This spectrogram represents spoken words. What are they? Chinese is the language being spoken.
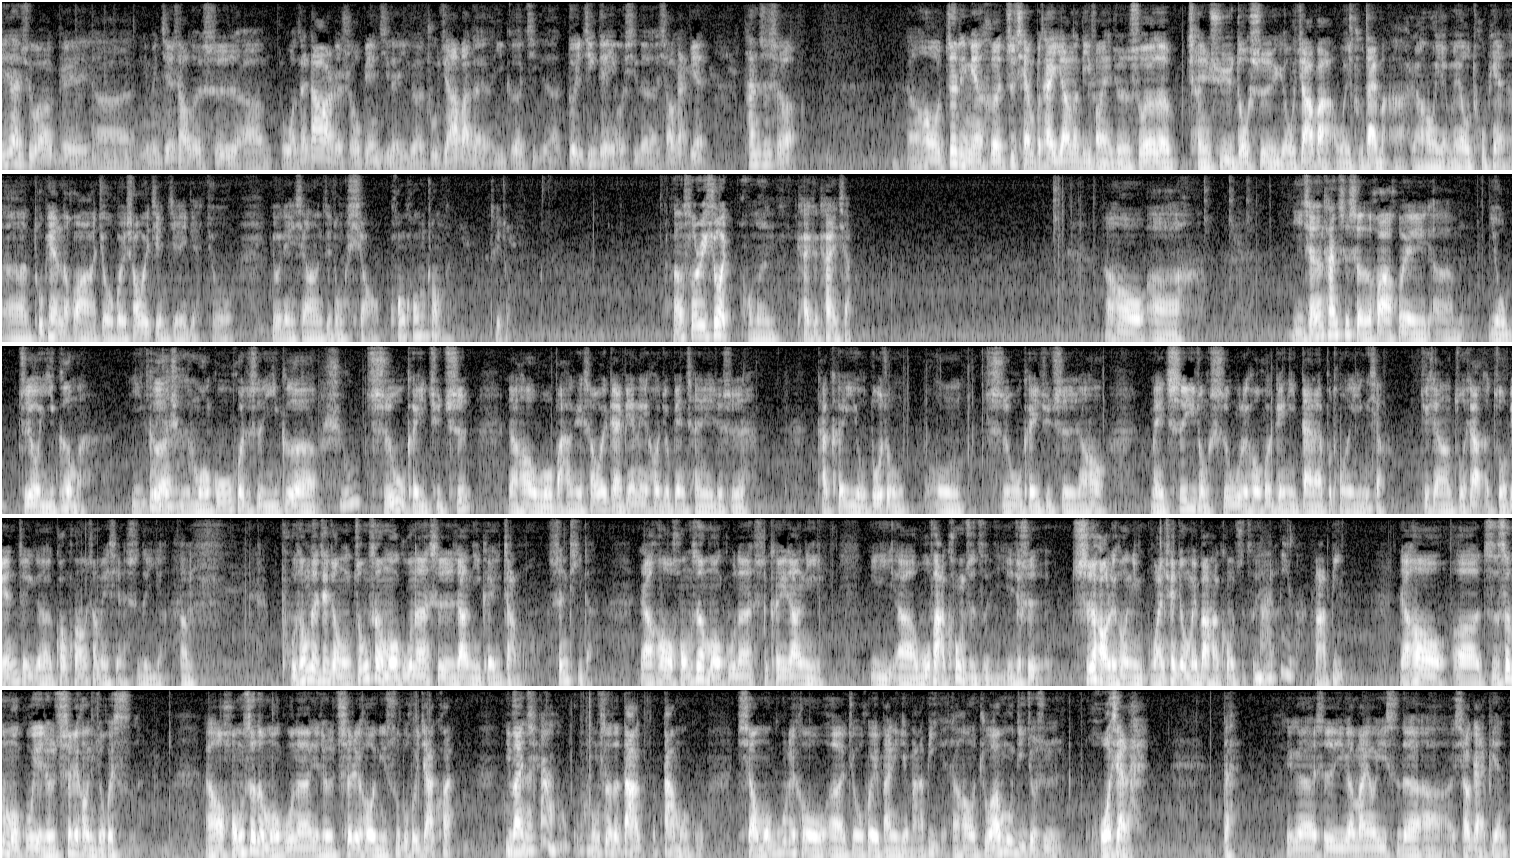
接下去我要给呃你们介绍的是呃我在大二的时候编辑的一个主 Java 的一个经呃对经典游戏的小改编，《贪吃蛇》。然后这里面和之前不太一样的地方，也就是所有的程序都是由 Java 为主代码，然后也没有图片。呃，图片的话就会稍微简洁一点，就有点像这种小框框状的这种。然后 Sorry Short，我们开始看一下。然后呃，以前的贪吃蛇的话会呃有只有一个嘛，一个蘑菇或者是一个食物食物可以去吃，然后我把它给稍微改编了以后，就变成也就是它可以有多种嗯食物可以去吃，然后每吃一种食物了以后会给你带来不同的影响，就像左下左边这个框框上面显示的一样，嗯。普通的这种棕色蘑菇呢，是让你可以长身体的，然后红色蘑菇呢，是可以让你以呃无法控制自己，也就是吃好了以后你完全就没办法控制自己麻了，痹了，麻痹。然后呃紫色的蘑菇，也就是吃了以后你就会死，然后红色的蘑菇呢，也就是吃了以后你速度会加快，一般红色的大大蘑菇，小蘑菇了以后呃就会把你给麻痹，然后主要目的就是活下来。这个是一个蛮有意思的呃小改编。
